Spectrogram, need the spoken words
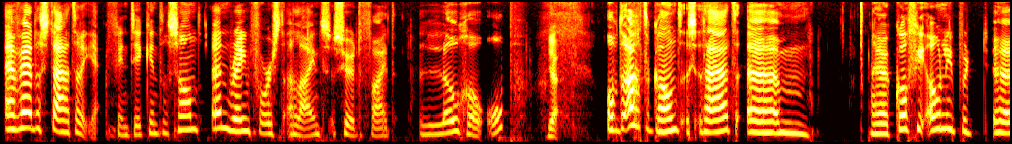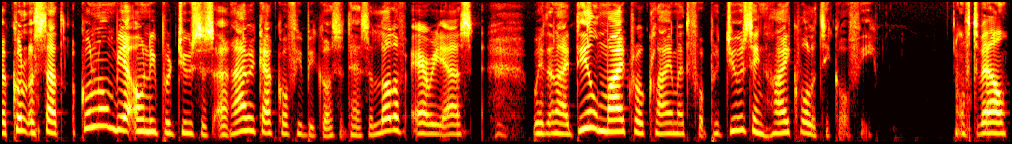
En verder staat er, ja, vind ik interessant, een Rainforest Alliance Certified logo op. Ja. Op de achterkant staat... ehm, uh, coffee only uh, Col- staat Colombia only produces Arabica coffee because it has a lot of areas with an ideal microclimate for producing high quality coffee. Oftewel,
